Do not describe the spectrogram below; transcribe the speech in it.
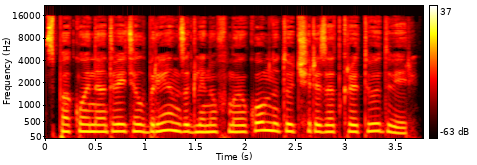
Спокойно ответил Бриан, заглянув в мою комнату через открытую дверь.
